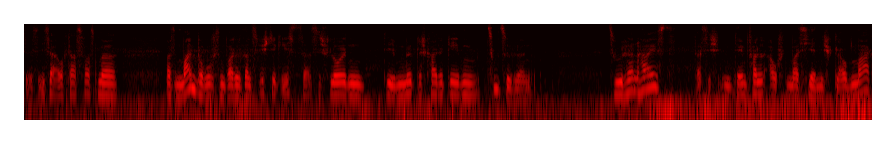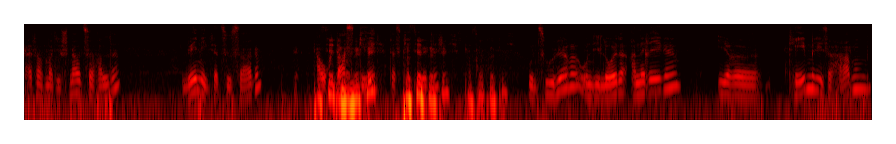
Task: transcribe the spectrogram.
Das ist ja auch das, was mir, was in meinem Beruf zum Beispiel ganz wichtig ist, dass ich Leuten die Möglichkeit geben, zuzuhören. Zuhören heißt, dass ich in dem Fall, auch wenn man es hier nicht glauben mag, einfach mal die Schnauze halte, wenig dazu sage. Auch Passiert das aber geht, das geht Passiert wirklich. wirklich. Passiert wirklich. Und zuhöre und die Leute anrege, ihre Themen, die sie haben,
